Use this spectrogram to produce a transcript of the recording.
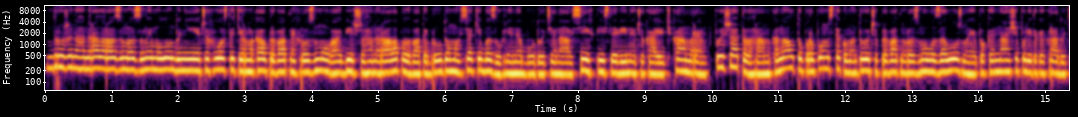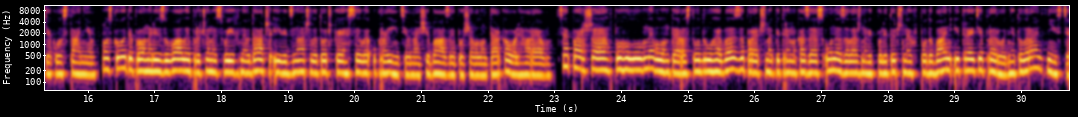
Дружина генерала разом з ним у Лондоні чехвостить Єрмака у приватних розмовах. Більше генерала поливати брудом всякі безуглі не будуть. На всіх після війни чекають камери. Пише телеграм-канал Топор Помсти, коментуючи приватну розмову залужної, поки наші політики крадуть як востаннє. Московити проаналізували причини своїх невдач і відзначили точки сили українців. Наші бази пише волонтерка Ольга Рев. Це перше поголовне волонтерство, друге беззаперечна підтримка ЗСУ незалежно від політичних вподобань, і третє природня толерантність.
